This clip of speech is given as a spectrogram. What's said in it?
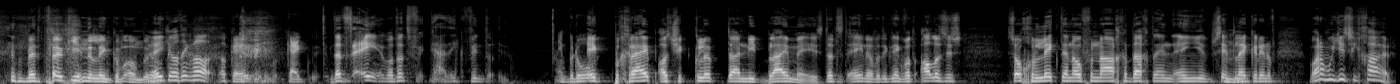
met peukje in de linkerhand. Weet je wat ik wel... Oké, kijk, Dat is één, want dat, ja, ik vind, ik bedoel... ik begrijp als je club daar niet blij mee is. Dat is het enige wat ik denk, want alles is zo gelikt en over nagedacht en, en je zit Mhm. lekker in. Waarom moet je een sigaar?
